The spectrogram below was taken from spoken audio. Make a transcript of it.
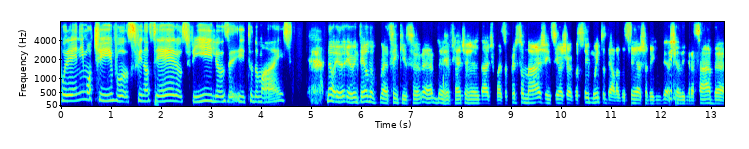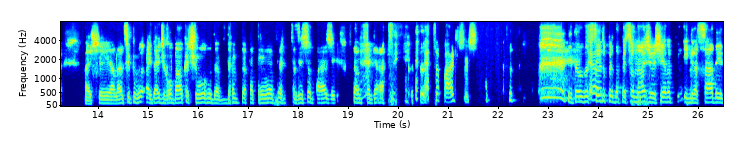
por N motivos financeiros, filhos e, e tudo mais. Não, eu, eu entendo assim que isso é, é, reflete a realidade, mas a personagem, sim, eu, achei, eu gostei muito dela. Você acha achei ela engraçada, achei ela tipo a ideia de roubar o cachorro da, da, da patroa para fazer chantagem para ela pegar. Sim, essa parte. Então eu gostei. Do, da personagem, eu achei ela engraçada e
